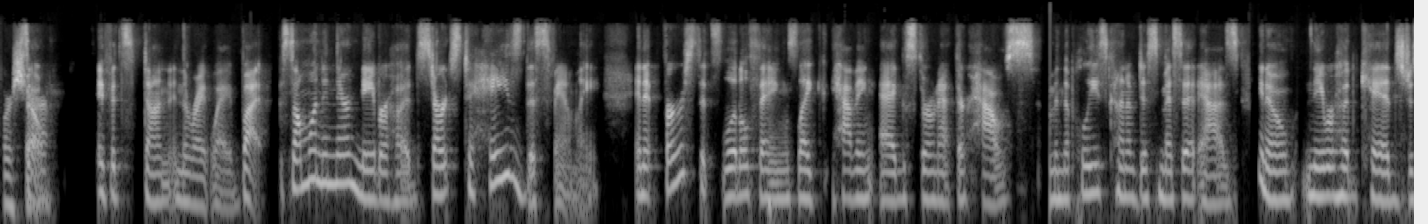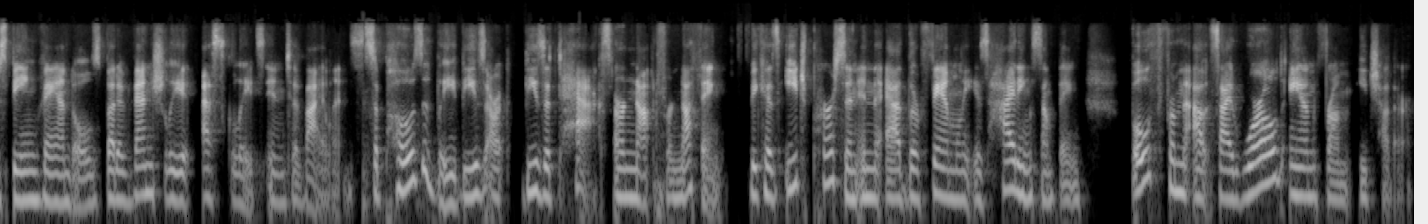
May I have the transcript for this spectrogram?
For sure. So if it's done in the right way, but someone in their neighborhood starts to haze this family. And at first, it's little things like having eggs thrown at their house. And the police kind of dismiss it as, you know, neighborhood kids just being vandals, but eventually it escalates into violence. Supposedly, these are these attacks are not for nothing because each person in the Adler family is hiding something both from the outside world and from each other.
